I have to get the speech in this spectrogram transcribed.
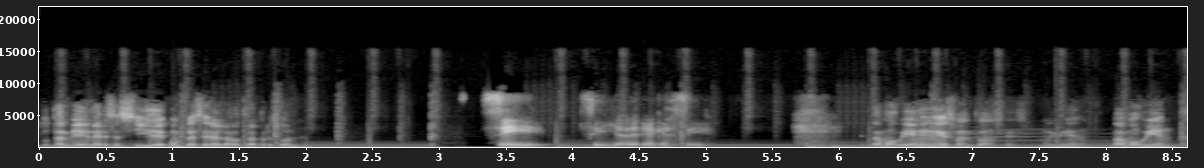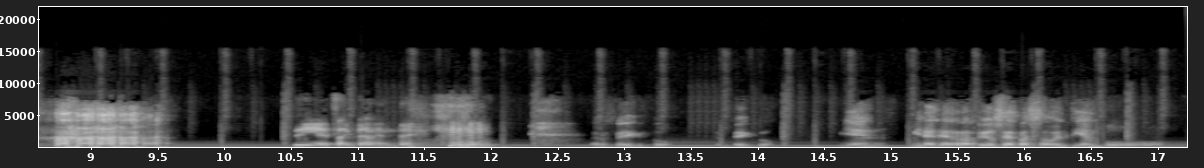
¿Tú también eres así de complacer a la otra persona? Sí, sí, yo diría que sí. Estamos bien en eso entonces, muy bien, vamos bien. sí, exactamente. Perfecto, perfecto. Bien, mira qué rápido se ha pasado el tiempo,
